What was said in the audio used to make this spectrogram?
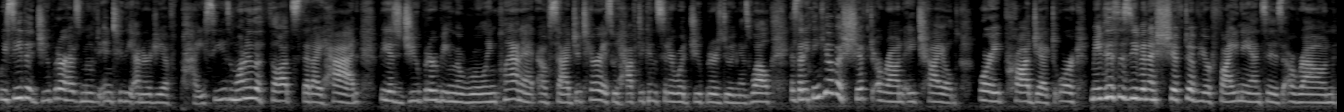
we see that Jupiter has moved into the energy of Pisces. One of the thoughts that I had, because Jupiter being the ruling planet of Sagittarius, we have to consider what Jupiter is doing as well, is that I think you have a shift around a child or a project, or maybe this is even a shift of your finances around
